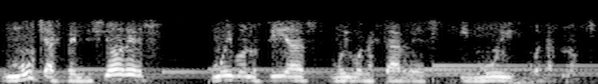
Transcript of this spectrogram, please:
Muchas bendiciones, muy buenos días, muy buenas tardes y muy buenas noches.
